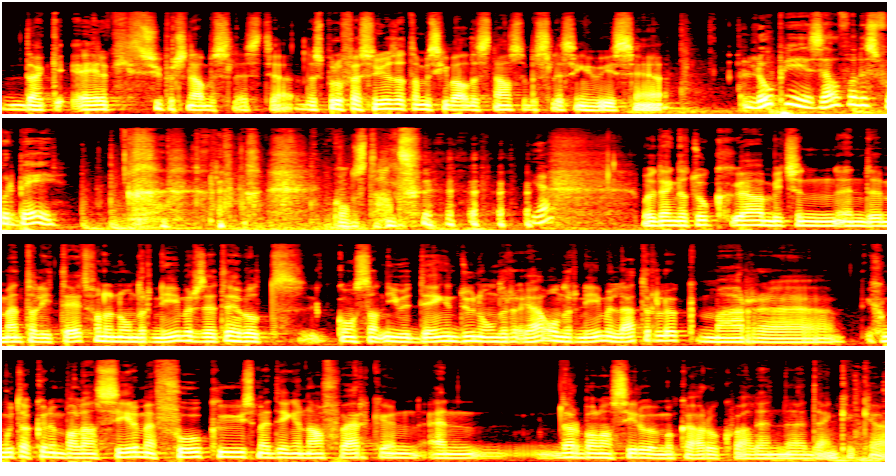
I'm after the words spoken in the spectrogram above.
dat ik eigenlijk supersnel beslist. Ja. Dus professioneel zou dat misschien wel de snelste beslissing geweest zijn. Ja. Loop je jezelf wel eens voorbij? Constant. ja? Maar ik denk dat ook ja, een beetje in de mentaliteit van een ondernemer zit. Je wilt constant nieuwe dingen doen, onder, ja, ondernemen letterlijk. Maar uh, je moet dat kunnen balanceren met focus, met dingen afwerken. En daar balanceren we elkaar ook wel in, uh, denk ik. Ja.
